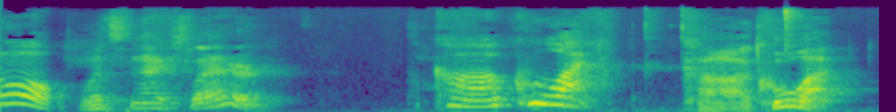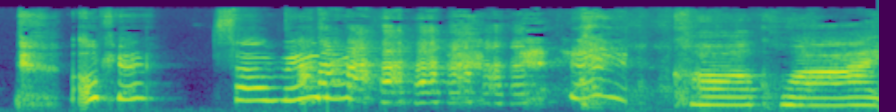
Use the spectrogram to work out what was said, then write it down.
ลูก What's the next letter? ขอขวด Kakuat. โอเ ค sound better คอควาย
